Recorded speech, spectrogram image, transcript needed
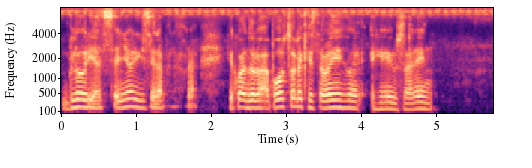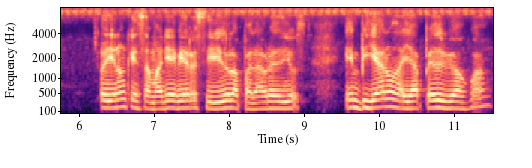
Gloria al Señor, dice la palabra, que cuando los apóstoles que estaban en Jerusalén oyeron que en Samaria había recibido la palabra de Dios, enviaron allá a Pedro y a Juan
